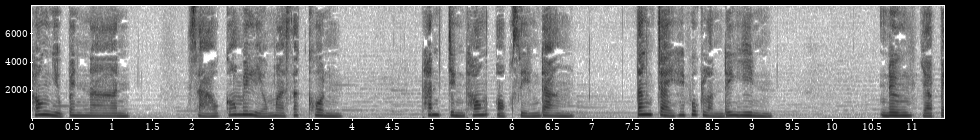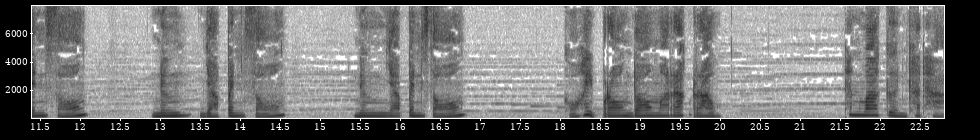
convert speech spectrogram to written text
ท่องอยู่เป็นนาน สาวก็ไม่เหลียวมาสักคน ท่านจึงท่องออกเสียงดัง ตั้งใจให้พวกหล่อนได้ยินหนึ่งอย่าเป็นสองหนึ่งอย่าเป็นสอง หนึ่งอย่าเป็นสอง ขอให้ปรองดองมารักเรา ท่านว่าเกินคาถา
